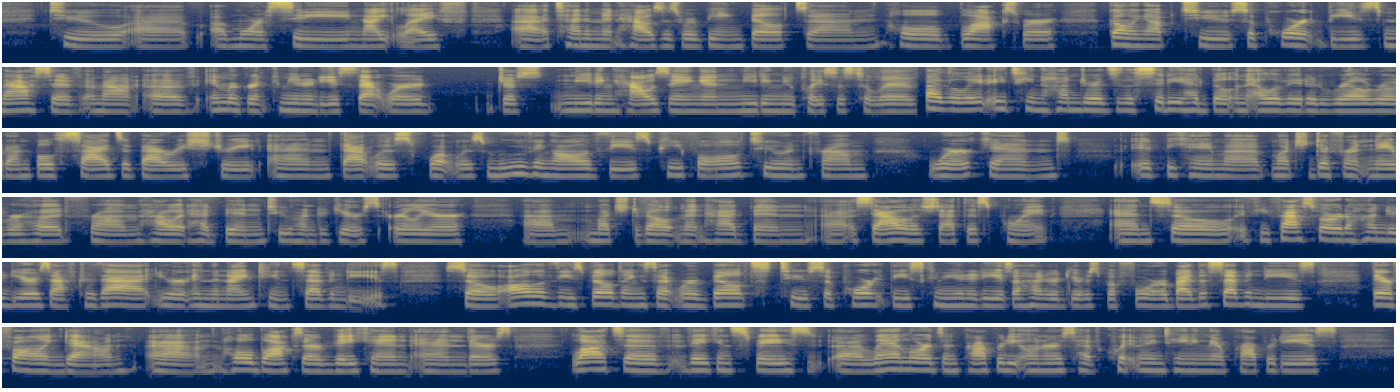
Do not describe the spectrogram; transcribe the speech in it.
to uh, a more city nightlife. Uh, tenement houses were being built, um, whole blocks were going up to support these massive amount of immigrant communities that were just needing housing and needing new places to live. By the late 1800s, the city had built an elevated railroad on both sides of Bowery Street, and that was what was moving all of these people to and from work, and it became a much different neighborhood from how it had been 200 years earlier. Um, much development had been uh, established at this point, and so, if you fast forward 100 years after that, you're in the 1970s. So, all of these buildings that were built to support these communities 100 years before, by the 70s, they're falling down. Um, whole blocks are vacant, and there's lots of vacant space. Uh, landlords and property owners have quit maintaining their properties.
